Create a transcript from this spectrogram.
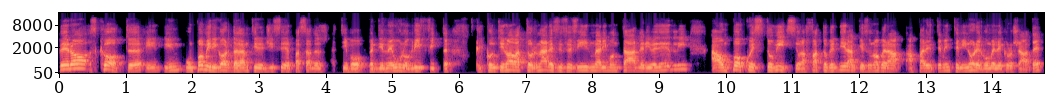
però Scott in, in, un po' mi ricorda tanti registi del passato, tipo per dirne uno, Griffith, che continuava a tornare sui suoi film, a rimontarli, a rivederli, ha un po' questo vizio, l'ha fatto per dire anche su un'opera apparentemente minore come Le Crociate,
